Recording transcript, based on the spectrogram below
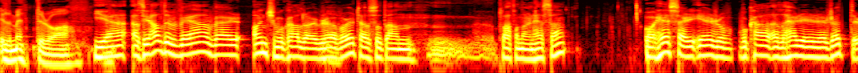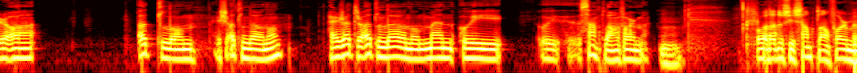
elementer och ja alltså jag hade vär vär anche vokal driver över alltså den plattan har hässa. och hässa är det vokal eller här är det rötter och ötlon är ötlon lövnon här är rötter ötlon lövnon men i i samplan form. Mm. Og, og da du sier samplan form,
